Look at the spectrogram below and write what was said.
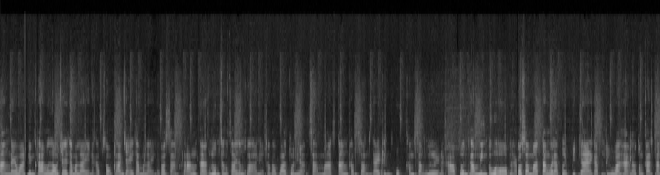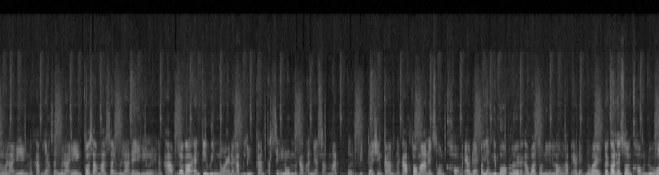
ตั้งได้ว่า 1 ครั้งเราจะให้ทำอะไรนะครับสครั้งจะให้ทำอะไรแล้วก็ 3 ครั้ง หากรวมทั้งซ้ายทั้งขวาเนี่ยเท่ากับว่าตัวเนี้ยสามารถตั้งคำสั่งได้ถึง 6คำสั่งเลยนะครับส่วน timing power off นะครับก็สามารถตั้งเวลาเปิดปิดได้นะครับหรือว่าหากเราต้องการตั้งเวลาเองนะครับอยากใส่เวลาเองก็สามารถใส่เวลาได้เองเลยนะครับแล้วก็ anti wind noise นะครับหรือการตัดเสียงลมนะครับอันนี้สามารถเปิดปิดได้เช่นกันนะครับต่อมาในส่วนของ LDAC ก็อย่างที่บอกเลยนะครับว่าตัวนี้รองรับ LDAC ด้วย แล้วก็ในส่วนของ Duo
